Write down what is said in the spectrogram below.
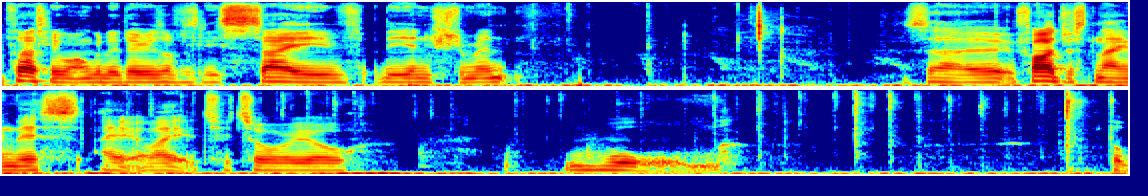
firstly, what I'm going to do is obviously save the instrument so if I just name this 808 tutorial warm for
